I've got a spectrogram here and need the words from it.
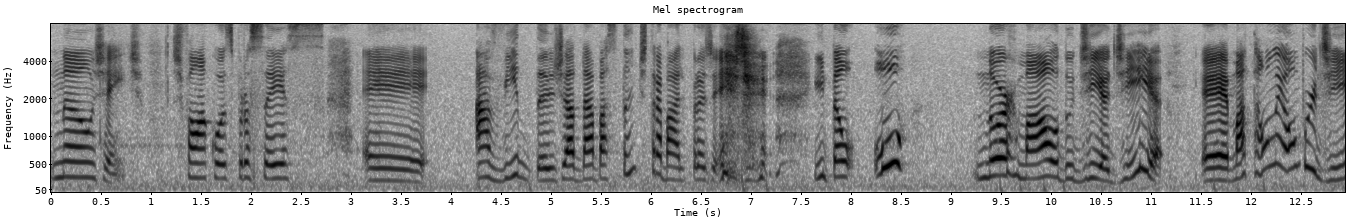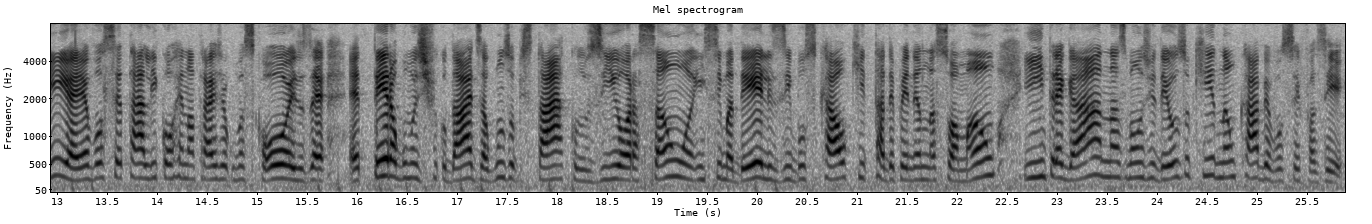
Não, gente, deixa eu falar uma coisa para vocês, é, a vida já dá bastante trabalho para gente. Então, o normal do dia a dia é matar um leão por dia, é você estar tá ali correndo atrás de algumas coisas, é, é, ter algumas dificuldades, alguns obstáculos e oração em cima deles e buscar o que está dependendo na sua mão e entregar nas mãos de Deus o que não cabe a você fazer.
